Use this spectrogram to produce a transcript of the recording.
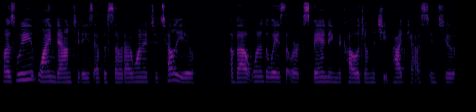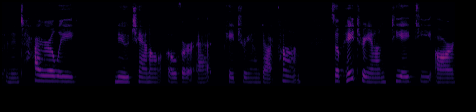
Well, as we wind down today's episode, I wanted to tell you about one of the ways that we're expanding the College on the Cheap podcast into an entirely new channel over at patreon.com. So, Patreon, P A T R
